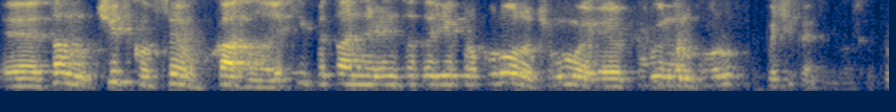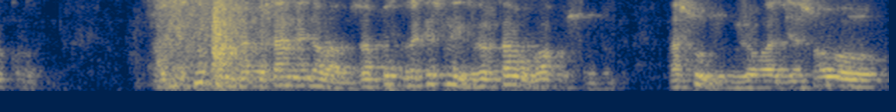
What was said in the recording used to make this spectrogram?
е, там чітко все вказано, які питання він задає прокурору, чому е, повинен Прокурор, почекайте. Захисник вам запитань не давав. Захисник звертав увагу суду. А суд вже у вас з'ясовував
